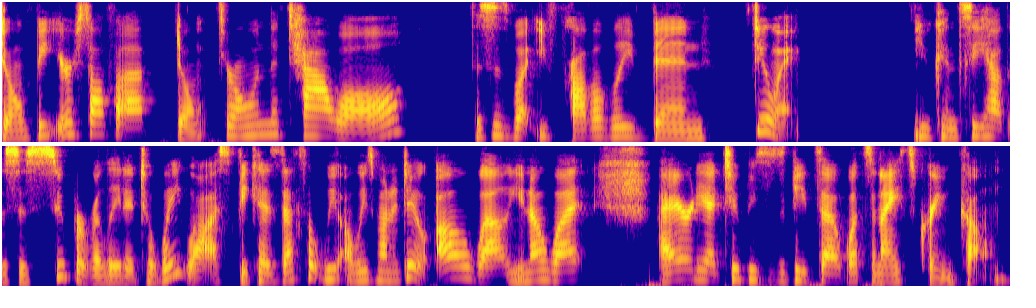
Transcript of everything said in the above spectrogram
Don't beat yourself up. Don't throw in the towel. This is what you've probably been doing. You can see how this is super related to weight loss because that's what we always want to do. Oh, well, you know what? I already had two pieces of pizza. What's an ice cream cone?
